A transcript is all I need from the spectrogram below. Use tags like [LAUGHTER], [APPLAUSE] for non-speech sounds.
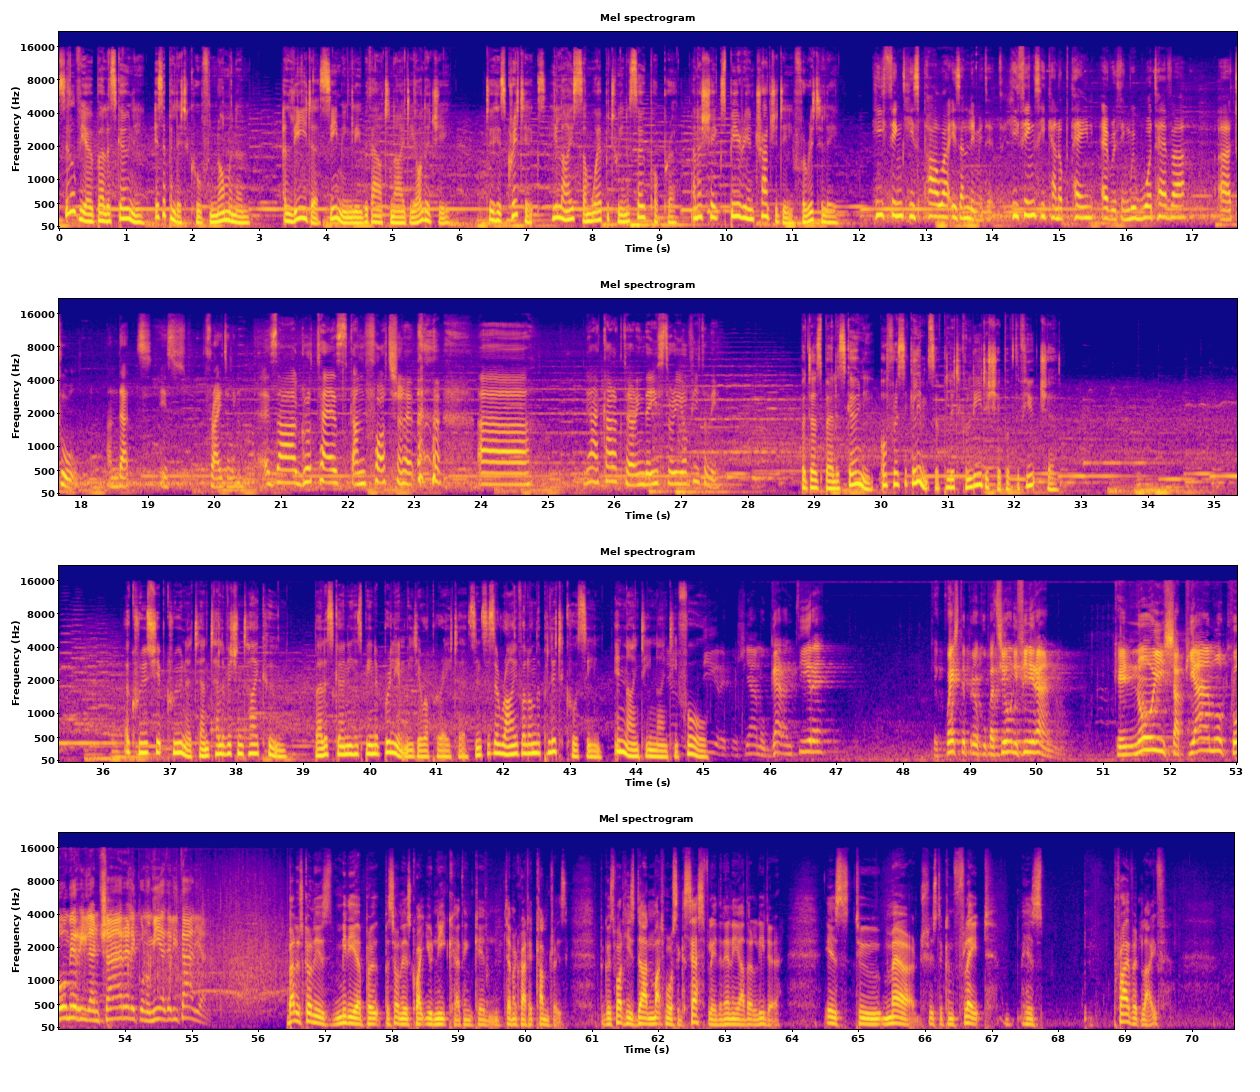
Silvio Berlusconi is a political phenomenon, a leader seemingly without an ideology. To his critics, he lies somewhere between a soap opera and a Shakespearean tragedy for Italy. He thinks his power is unlimited. He thinks he can obtain everything with whatever uh, tool, and that is frightening. It's a grotesque, unfortunate [LAUGHS] uh, yeah, character in the history of Italy. But does Berlusconi offer us a glimpse of political leadership of the future? A cruise ship crooner turned television tycoon, Berlusconi has been a brilliant media operator since his arrival on the political scene in 1994. Possiamo garantire che queste preoccupazioni finiranno, che noi sappiamo come rilanciare l'economia dell'Italia. Berlusconi's media persona is quite unique, I think, in democratic countries, because what he's done much more successfully than any other leader is to merge, is to conflate his private life,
